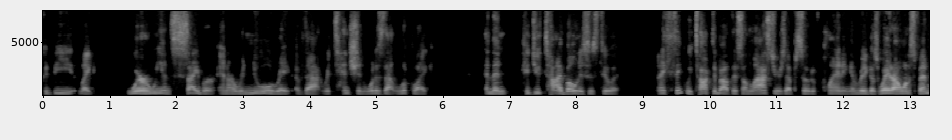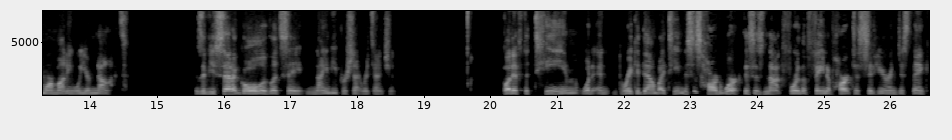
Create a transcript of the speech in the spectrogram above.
could be like where are we in cyber and our renewal rate of that retention what does that look like and then could you tie bonuses to it and i think we talked about this on last year's episode of planning everybody goes wait i want to spend more money well you're not because if you set a goal of let's say 90% retention but if the team would and break it down by team this is hard work this is not for the faint of heart to sit here and just think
